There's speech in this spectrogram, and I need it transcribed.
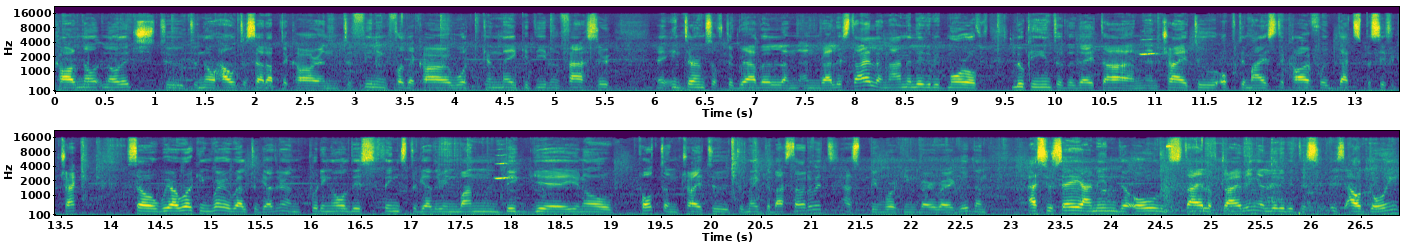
car knowledge to, to know how to set up the car and to feeling for the car, what can make it even faster. In terms of the gravel and, and, rally style and I'm a little bit more of looking into the data and, and, try to optimize the car for that specific track. So we are working very well together and putting all these things together in one big uh, you know pot and try to, to make the best out of it. Has been working very very good. And as you say I mean the old style of driving a little bit is, is outgoing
